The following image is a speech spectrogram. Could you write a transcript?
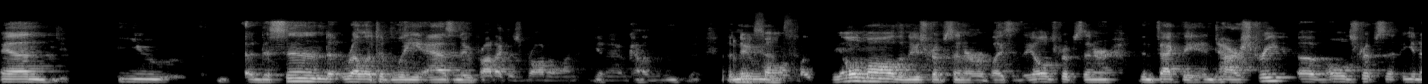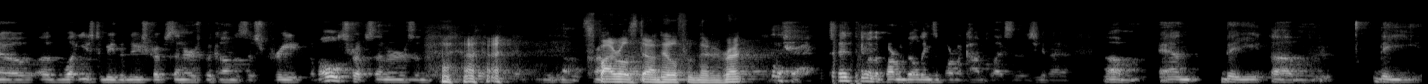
and you descend relatively as a new product is brought on. You know, kind of the, the new mall the old mall, the new strip center replaces the old strip center. In fact, the entire street of old strip, you know, of what used to be the new strip centers becomes the street of old strip centers and spirals downhill from there, right? That's right. Same thing with apartment buildings, apartment complexes, you know, um, and the um, the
